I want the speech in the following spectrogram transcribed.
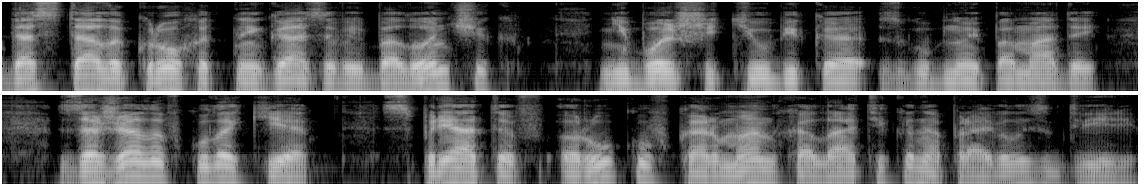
достала крохотный газовый баллончик, не больше тюбика с губной помадой, зажала в кулаке, спрятав руку в карман халатика, направилась к двери.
